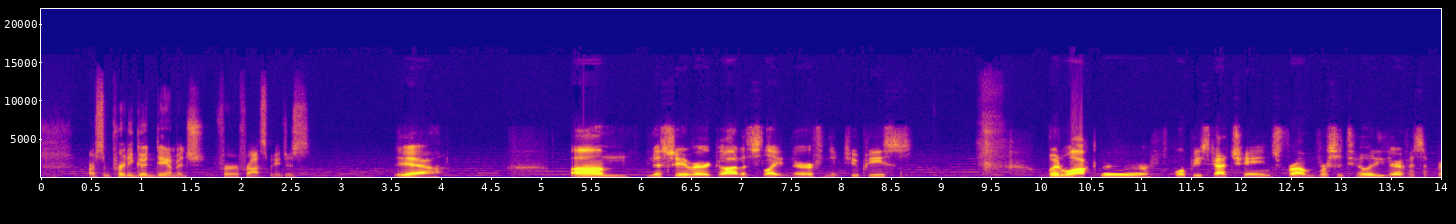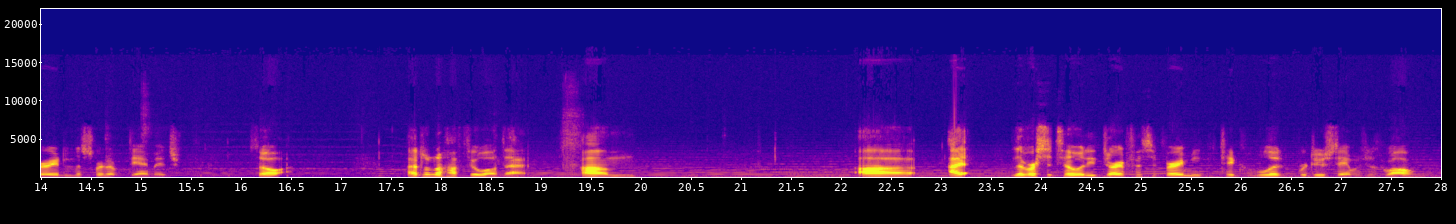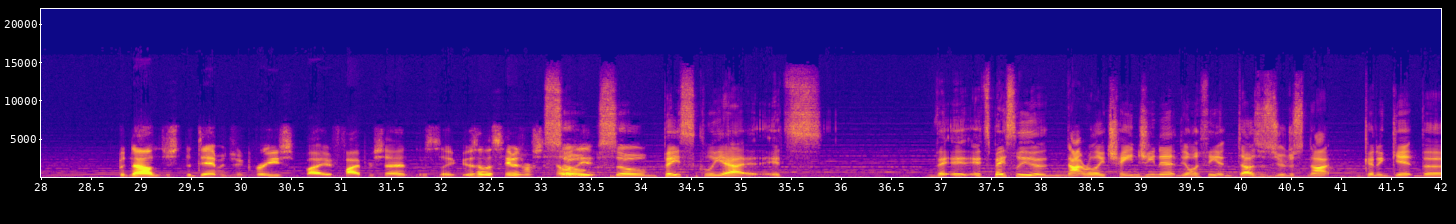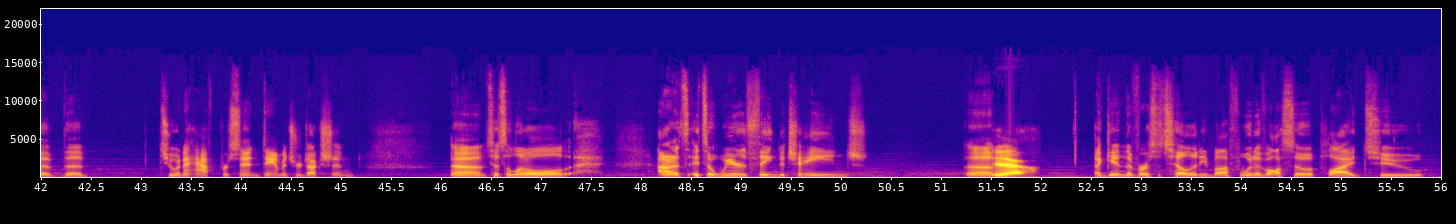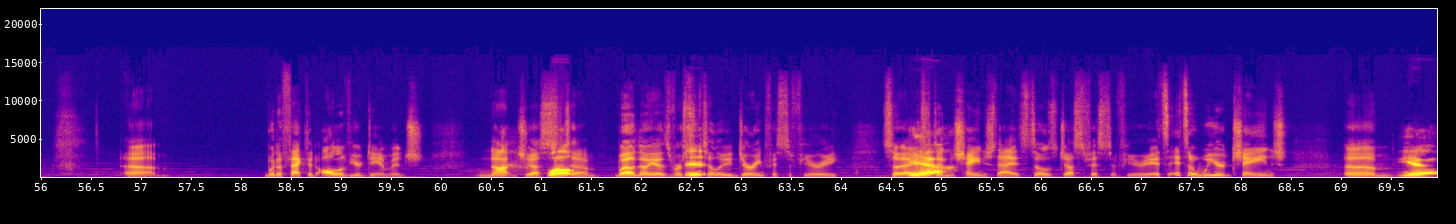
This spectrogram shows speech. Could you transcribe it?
are some pretty good damage for frost mages Yeah. Um. Mistweaver got a slight nerf in the two piece. Windwalker four piece got changed from versatility as a fairy to the sort of damage. So I don't know how I feel about that. Um. Uh, I the versatility during Fist of Fury means you take reduced damage as well. But now just the damage increase by five percent. It's like isn't it the same as versatility? so so basically yeah it's it's basically not really changing it the only thing it does is you're just not gonna get the the two and a half percent damage reduction um, so it's a little i don't know it's, it's a weird thing to change um, yeah. again the versatility buff would have also applied to um, would affected all of your damage not just Well, um, well no yeah it's versatility during fist of fury so I guess Yeah. it didn't change that it still is just fist of fury it's it's a weird change um, Yeah.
